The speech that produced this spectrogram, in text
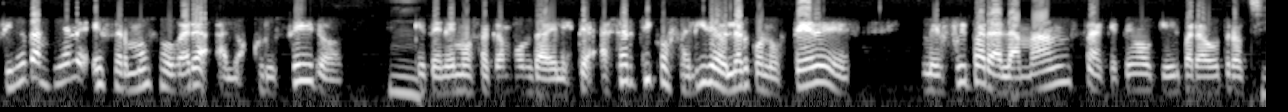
Sino también es hermoso ver a, a los cruceros Mm. que tenemos acá en Punta del Este. Ayer, chicos, salí de hablar con ustedes, me fui para La Mansa, que tengo que ir para otro Sí.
